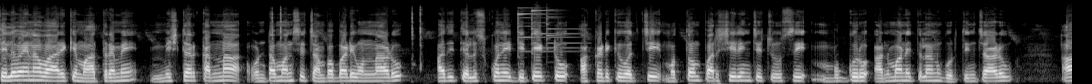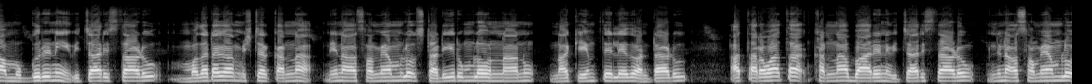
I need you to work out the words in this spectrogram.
తెలివైన వారికి మాత్రమే మిస్టర్ కన్నా వంట మనిషి చంపబడి ఉన్నాడు. అది తెలుసుకుని డిటెక్టివ్ అక్కడికి వచ్చి మొత్తం పరిశీలించి చూసి ముగ్గురు అనుమానితులను గుర్తించాడు. ఆ ముగ్గురిని విచారిస్తాడు. మొదటగా మిస్టర్ కన్నా నేను ఆ సమయంలో స్టడీ రూమ్లో ఉన్నాను నాకేం తెలియదు అంటాడు. ఆ తర్వాత కన్నా భార్యని విచారిస్తాడు. నేను ఆ సమయంలో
